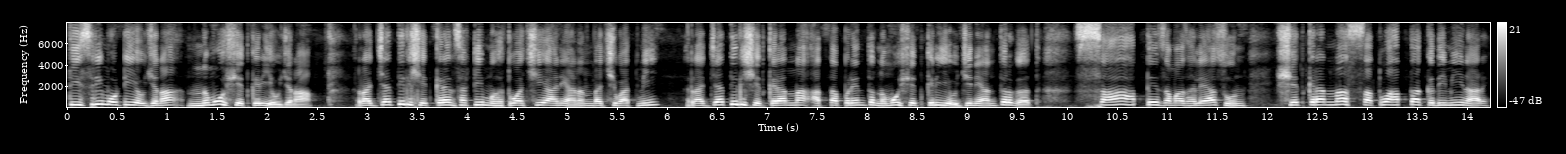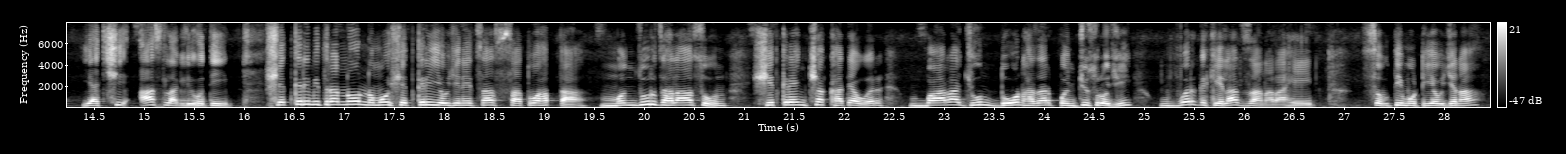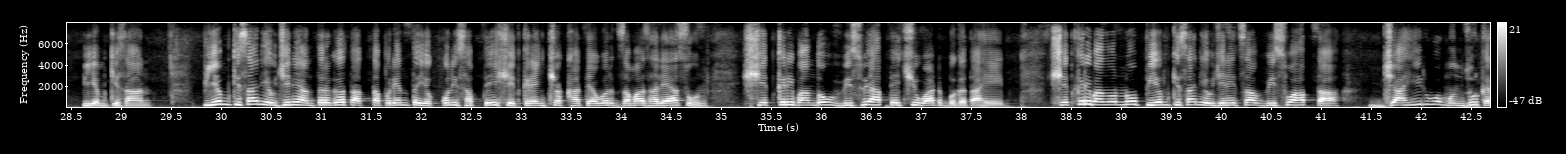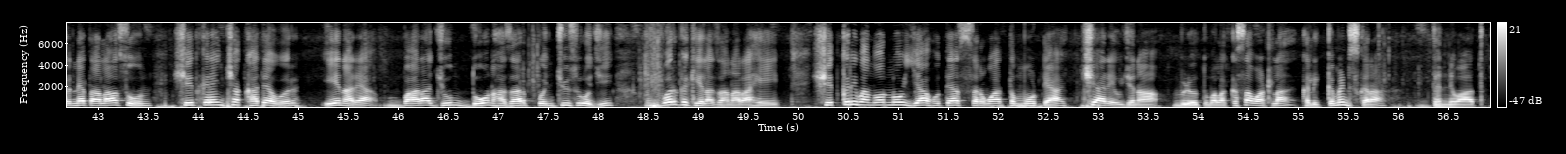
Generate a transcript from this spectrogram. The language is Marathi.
तिसरी मोठी योजना नमो शेतकरी योजना. राज्यातील शेतकऱ्यांसाठी महत्त्वाची आणि आनंदाची बातमी राज्यातील शेतकऱ्यांना आत्तापर्यंत नमो शेतकरी योजनेअंतर्गत सहा हप्ते जमा झाले असून शेतकऱ्यांना सातवा हप्ता कधी मिळणार याची आस लागली होती. शेतकरी मित्रांनो नमो शेतकरी योजनेचा सातवा हप्ता मंजूर झाला असून शेतकऱ्यांच्या खात्यावर बारा जून दोन हजार पंचवीस रोजी वर्ग केला जाणार आहे. चौथी मोठी योजना P M Kisan. P M Kisan योजनेअंतर्गत आत्तापर्यंत एकोणीस हप्ते शेतकऱ्यांच्या खात्यावर जमा झाले असून शेतकरी बांधव वीसव्या हप्त्याची वाट बघत आहे. शेतकरी बांधवांनो पी एम किसान योजनेचा वीसवा हप्ता जाहीर व मंजूर करण्यात आला असून शेतकऱ्यांच्या खात्यावर येणाऱ्या बारा जून दोन हजार पंचवीस रोजी वर्ग केला जाणार आहे. शेतकरी बांधवांनो या होत्या सर्वात मोठ्या चार योजना. व्हिडिओ तुम्हाला कसा वाटला खाली कमेंट्स करा. धन्यवाद.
